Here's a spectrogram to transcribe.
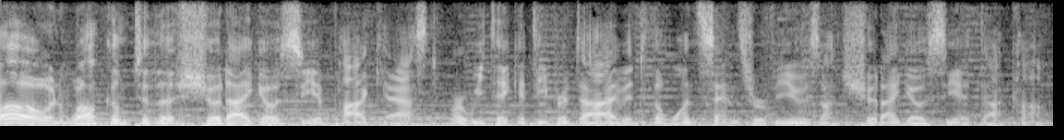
Hello, and welcome to the Should I Go See It podcast, where we take a deeper dive into the one sentence reviews on ShouldIGoSeeIt.com.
